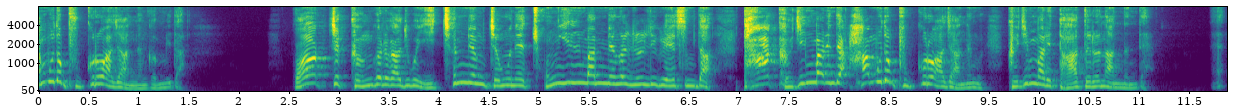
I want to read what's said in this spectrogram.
아무도 부끄러워하지 않는 겁니다. 과학적 근거를 가지고 2천명 정원에 총 1만 명을 늘리기로 했습니다. 다 거짓말인데 아무도 부끄러워하지 않는 거예요. 거짓말이 다 드러났는데. 예?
